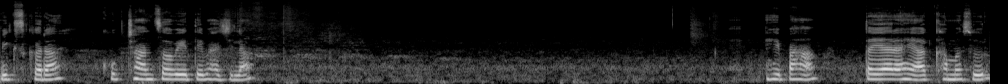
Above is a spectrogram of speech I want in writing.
मिक्स करा. खूप छान चव येते भाजीला. हे पहा तयार आहे अख्खा मसूर.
